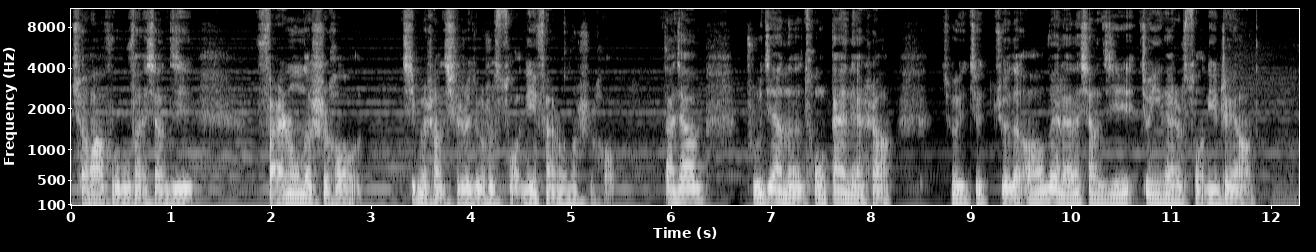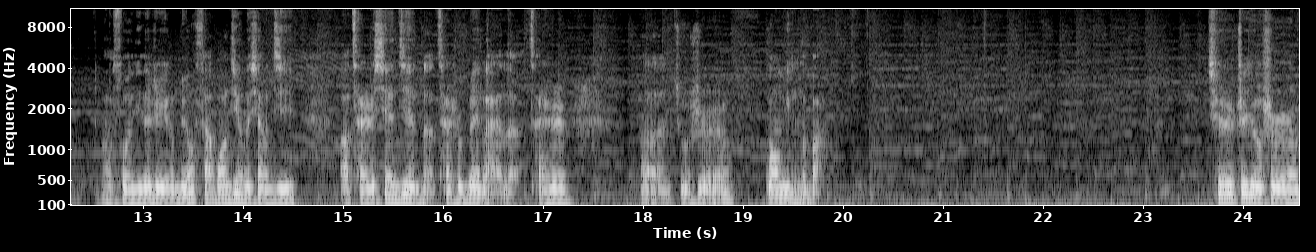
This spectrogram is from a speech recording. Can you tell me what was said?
全画幅无反相机繁荣的时候，基本上其实就是索尼繁荣的时候。大家逐渐的从概念上，就就觉得哦，未来的相机就应该是索尼这样的啊，索尼的这个没有反光镜的相机啊，才是先进的，才是未来的，才是呃，就是光明的吧。其实这就是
